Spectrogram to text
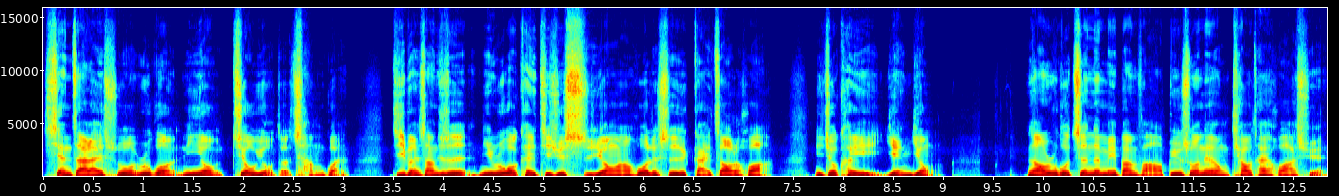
现在来说，如果你有旧有的场馆，基本上就是你如果可以继续使用啊，或者是改造的话，你就可以沿用。然后如果真的没办法啊，比如说那种跳台滑雪，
